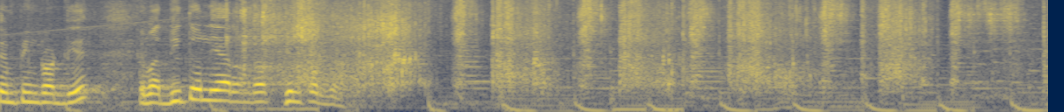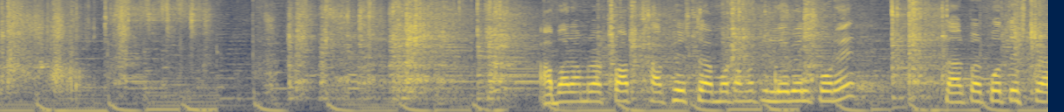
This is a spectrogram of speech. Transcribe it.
টেম্পিং রড দিয়ে। এবার দ্বিতীয় লেয়ার আমরা ফিল করব। আবার আমরা টপ সারফেসটা মোটামুটি লেভেল করে তারপর প্রচেষ্টা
